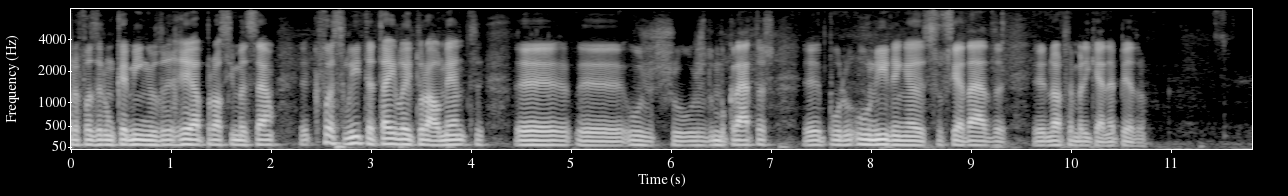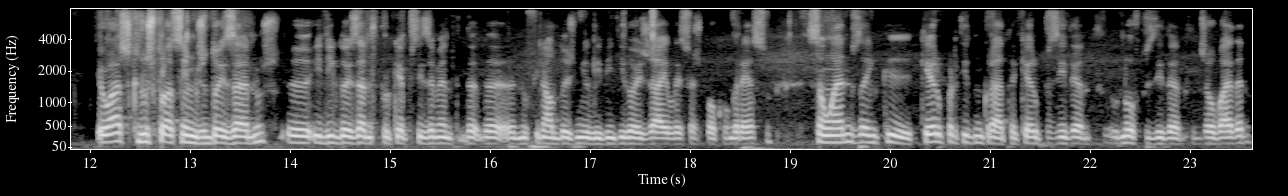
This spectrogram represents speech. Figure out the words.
para fazer um caminho de reaproximação que facilita até eleitoralmente eh, eh, os, os, democratas eh, por unirem a sociedade norte-americana. Pedro. Eu acho que nos próximos dois anos, e digo dois anos porque é precisamente no final de 2022 já há eleições para o Congresso, são anos em que quer o Partido Democrata, quer o presidente, o novo presidente Joe Biden,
